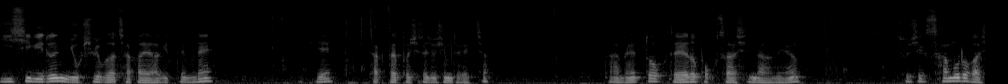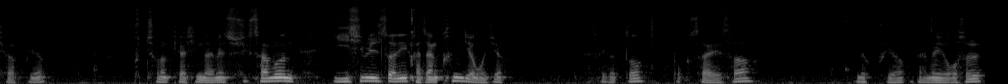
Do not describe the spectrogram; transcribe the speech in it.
20일은 60일보다 작아야 하기 때문에 여기에 작다 표시를 해주시면 되겠죠. 다음에 또 그대로 복사하신 다음에요. 수식 3으로 가셔갖고요. 붙여넣기 하신 다음에 수식 3은 21선이 가장 큰 경우죠. 그래서 이것도 복사해서 넣고요. 그 다음에 이것을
